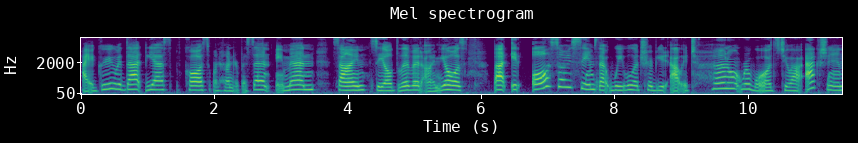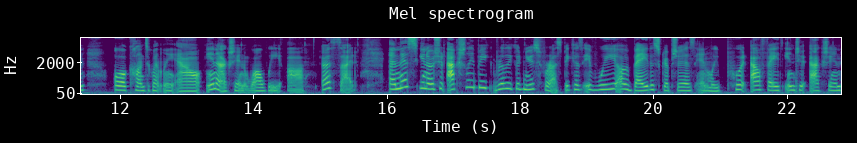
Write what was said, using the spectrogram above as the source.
I agree with that. Yes, of course, 100%. Amen. Sign, sealed, delivered. I'm yours. But it also seems that we will attribute our eternal rewards to our action or consequently our inaction while we are earthside. And this, you know, should actually be really good news for us because if we obey the scriptures and we put our faith into action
